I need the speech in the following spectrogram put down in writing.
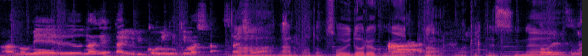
あのメール投げたり売り込みに行きました最初は。なるほど。そういう努力があったわけですね。そうですね。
